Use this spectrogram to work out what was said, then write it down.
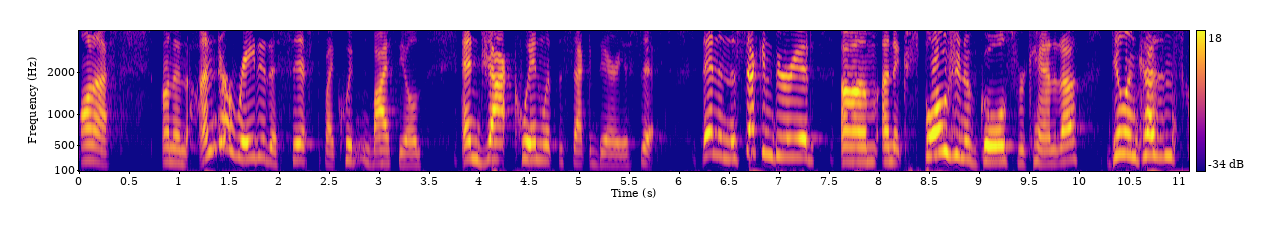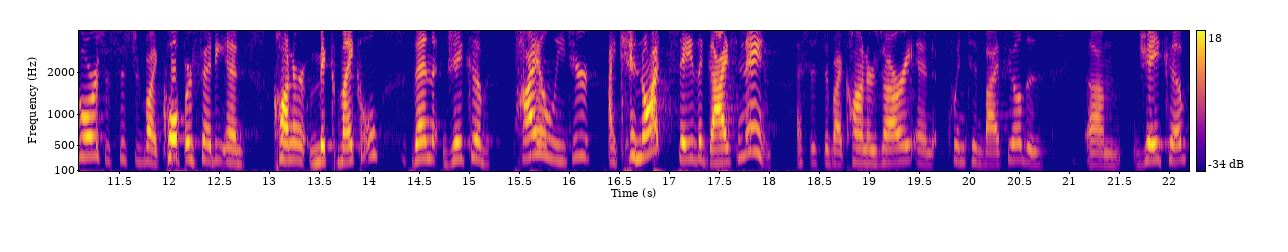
on a on an underrated assist by Quinton Byfield and Jack Quinn with the secondary assist. Then in the second period, um, an explosion of goals for Canada. Dylan Cozens scores, assisted by Cole Perfetti and Connor McMichael. Then Jacob Pileater, I cannot say the guy's name, assisted by Connor Zary and Quinton Byfield is um, Jacob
